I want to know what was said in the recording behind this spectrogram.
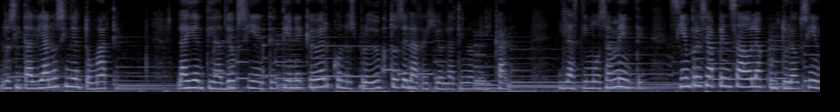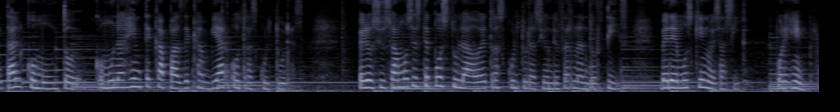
Los italianos sin el tomate. La identidad de Occidente tiene que ver con los productos de la región latinoamericana y lastimosamente siempre se ha pensado la cultura occidental como un todo, como un agente capaz de cambiar otras culturas. Pero si usamos este postulado de transculturación de Fernando Ortiz, veremos que no es así. Por ejemplo,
